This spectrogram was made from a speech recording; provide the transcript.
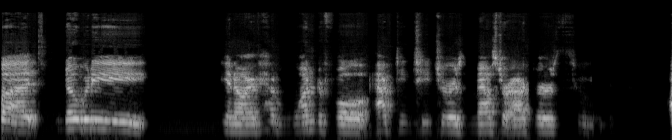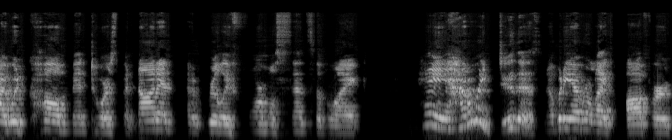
but nobody, you know, I've had wonderful acting teachers, master actors who I would call mentors, but not in a really formal sense of like, hey, how do I do this? Nobody ever like offered,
